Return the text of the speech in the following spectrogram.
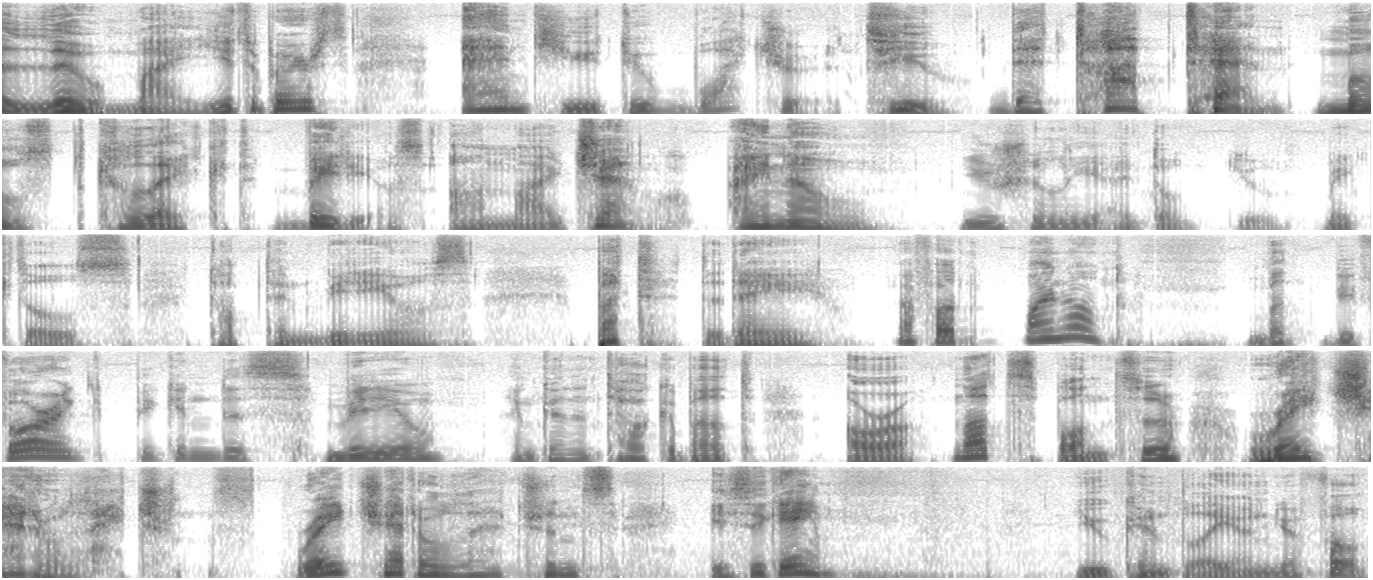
Hello, my YouTubers and YouTube watchers to the top 10 most clicked videos on my channel. I know, usually I don't make those top 10 videos, but today I thought, why not? But before I begin this video, I'm gonna talk about our not sponsor, Raid Shadow Legends. Raid Shadow Legends is a game you can play on your phone.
